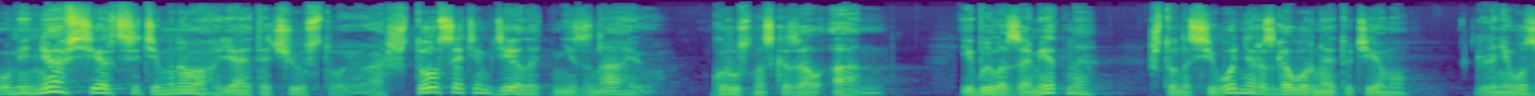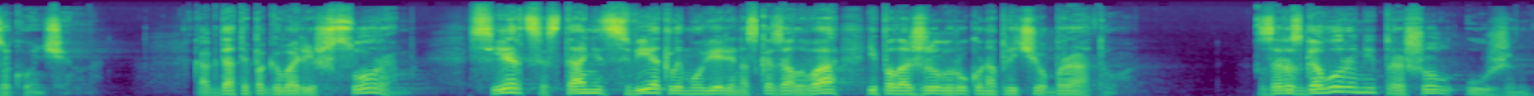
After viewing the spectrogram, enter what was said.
«У меня в сердце темно, я это чувствую, а что с этим делать, не знаю», грустно сказал Ан. И было заметно, что на сегодня разговор на эту тему для него закончен. Когда ты поговоришь с Ором, «Сердце станет светлым», — уверенно сказал Ва и положил руку на плечо брату. За разговорами прошел ужин.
